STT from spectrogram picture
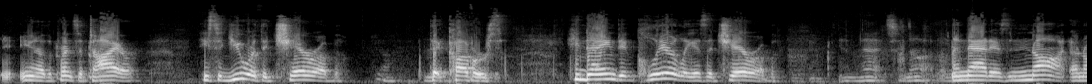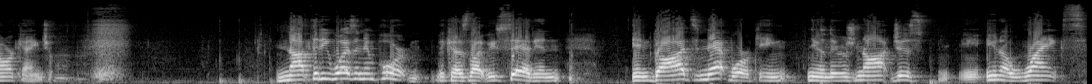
you know, the prince of Tyre." He said, "You are the cherub that covers." He named him clearly as a cherub. And that's not. and that is not an archangel. Not that he wasn't important, because like we've said, in in God's networking, you know, there's not just you know ranks,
